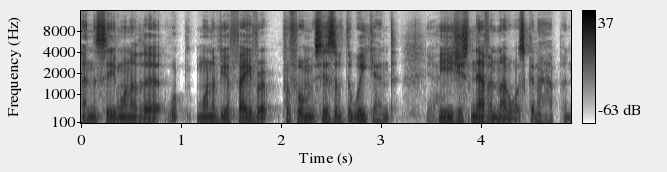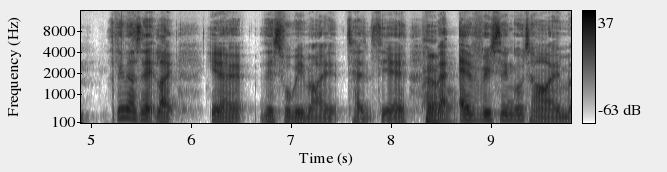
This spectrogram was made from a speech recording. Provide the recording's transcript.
and see one of the one of your favorite performances of the weekend. You just never know what's going to happen. I think that's it. Like, you know, this will be my 10th year, but every single time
